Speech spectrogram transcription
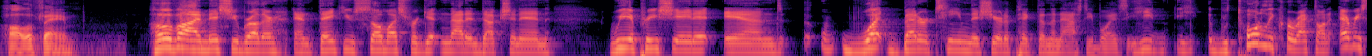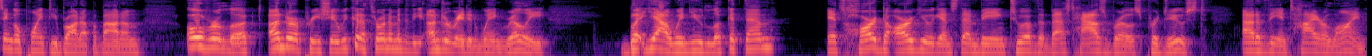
Hall of Fame. Hova, I miss you, brother, and thank you so much for getting that induction in. We appreciate it, and what better team this year to pick than the Nasty Boys? He, he was totally correct on every single point he brought up about him. Overlooked, underappreciated. We could have thrown him into the underrated wing, really. But yeah, when you look at them, it's hard to argue against them being two of the best Hasbros produced out of the entire line.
